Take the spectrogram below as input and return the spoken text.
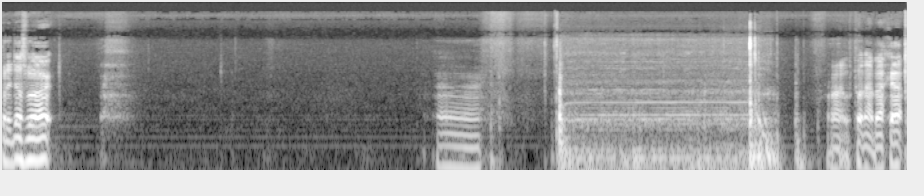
but it does work. Uh, right, we'll put that back up.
